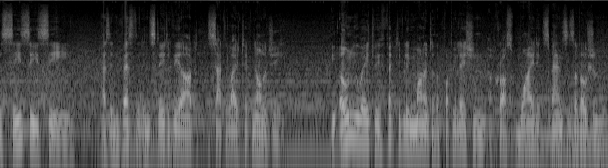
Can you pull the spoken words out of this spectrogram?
The CCC has invested in state-of-the-art satellite technology, the only way to effectively monitor the population across wide expanses of ocean.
